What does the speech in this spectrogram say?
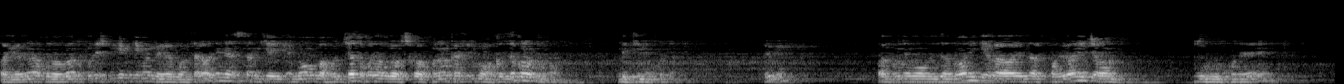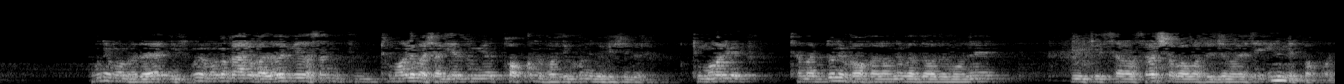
وگرنه خداوند خودش میگه که من مهربانتر از این هستم که امام و حجت خودم را چکار کنم کسی مؤاخذه کنم بخوام به دین خودم. ببین. و امام زمانی که قرار در پایان جهان ظهور کنه اون امام هدایت نیست. اون امام قهر و غضب میاد اصلا تومار بشریت رو میاد پاک کنه پاکی کنه بکشه بره. تومار تمدن کافرانه و ظالمانه که سراسر شقاوت جنایت اینو پاک کنه.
